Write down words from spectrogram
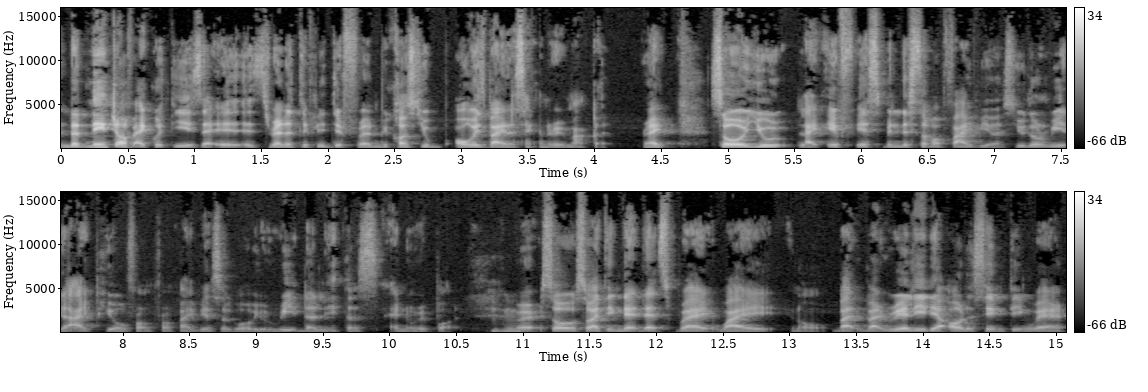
the nature of equity is that it, it's relatively different because you always buy in a secondary market, right? So you like if it's been listed for five years, you don't read the IPO from from five years ago. You read the latest annual report. Mm-hmm. Right? So so I think that that's why why you know, but but really they're all the same thing where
